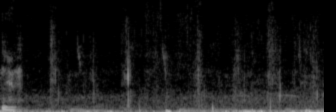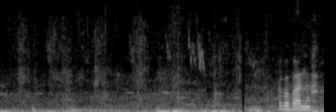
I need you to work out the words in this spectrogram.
Yan. Pababa na.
